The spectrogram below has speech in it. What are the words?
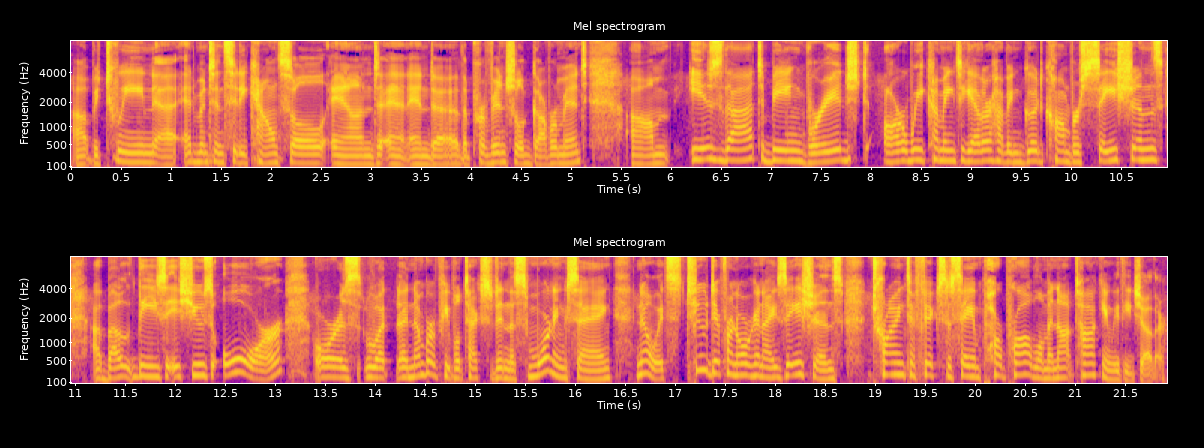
uh, between uh, Edmonton City Council and and, and the provincial government. Um, is that being bridged? Are we coming together, having good conversations about these issues, or or is what a number of people texted in this morning saying, no, it's two different organizations trying to fix the same problem and not talking with each other.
